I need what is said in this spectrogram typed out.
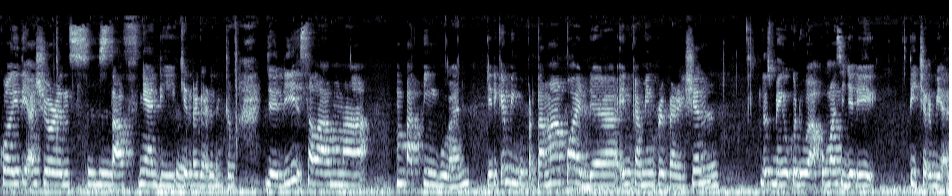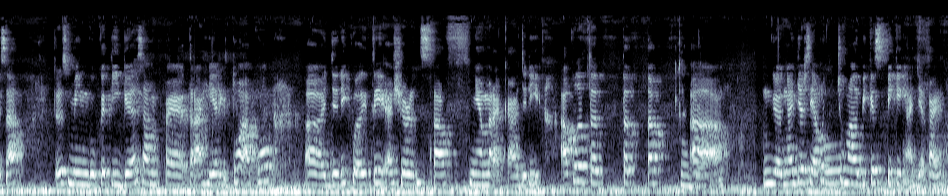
quality assurance staffnya di kindergarten itu. Jadi selama empat mingguan, jadi kan minggu pertama aku ada incoming preparation, terus minggu kedua aku masih jadi teacher biasa, terus minggu ketiga sampai terakhir itu aku uh, jadi quality assurance staffnya mereka. Jadi aku tetap tetap uh, nggak ngajar sih, aku cuma lebih ke speaking aja kayak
